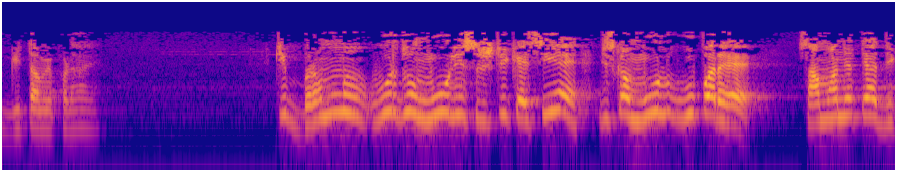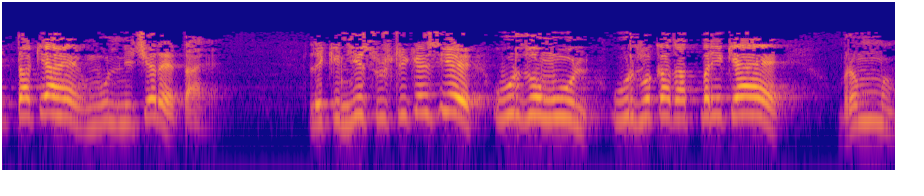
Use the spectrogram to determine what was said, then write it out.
गीता में पढ़ा है कि ब्रह्म ऊर्ध्व मूल ये सृष्टि कैसी है, जिसका मूल ऊपर है। सामान्यतया दिखता क्या है? मूल नीचे रहता है। लेकिन ये सृष्टि कैसी है? ऊर्ध्व मूल। ऊर्ध्व का तात्पर्य क्या है? ब्रह्म।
